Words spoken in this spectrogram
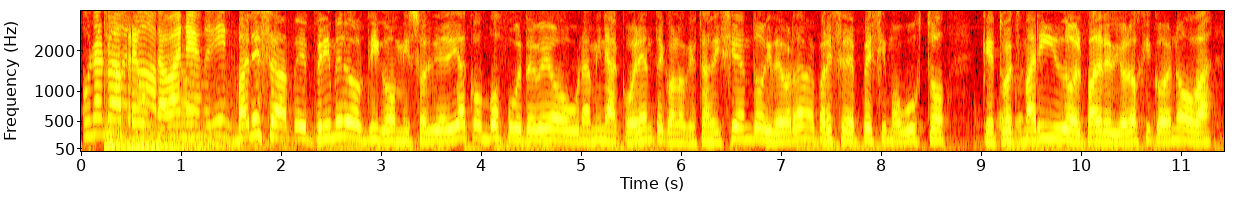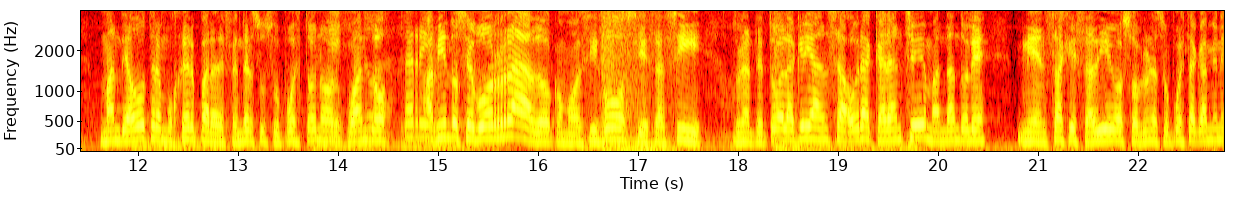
Una nueva pregunta, Vane. Vanessa, eh, primero digo mi solidaridad con vos porque te veo una mina coherente con lo que estás diciendo y de verdad me parece de pésimo gusto que tu ex marido, el padre biológico de Nova, mande a otra mujer para defender su supuesto honor Sí, cuando, habiéndose borrado, como decís vos, si es así, durante toda la crianza, ahora Caranché mandándole mensajes a Diego sobre una supuesta camioneta.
